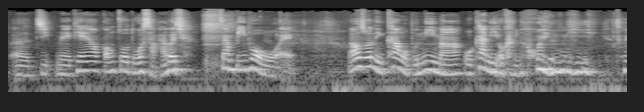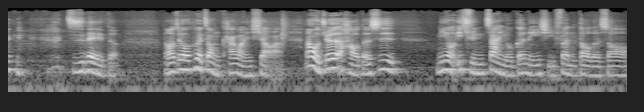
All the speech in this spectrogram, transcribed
呃几每天要工作多少，还会这样 逼迫我诶、然后说你看我不腻吗？我看你有可能会腻，对之类的。然后就会这种开玩笑啊。那我觉得好的是，你有一群战友跟你一起奋斗的时候，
